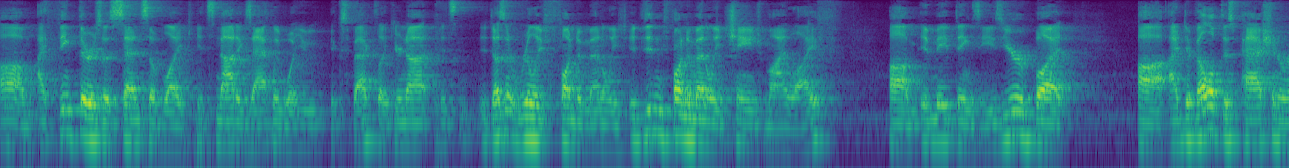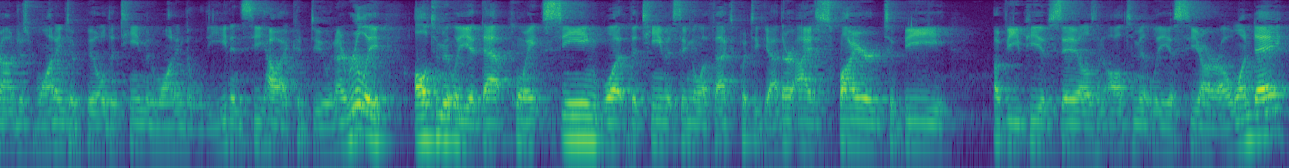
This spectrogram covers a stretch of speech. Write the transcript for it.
um, I think there's a sense of like it's not exactly what you expect. Like you're not. It's it doesn't really fundamentally. It didn't fundamentally change my life. Um, it made things easier, but uh, I developed this passion around just wanting to build a team and wanting to lead and see how I could do. And I really ultimately at that point, seeing what the team at Signal FX put together, I aspired to be a VP of sales and ultimately a CRO one day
